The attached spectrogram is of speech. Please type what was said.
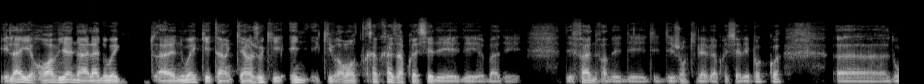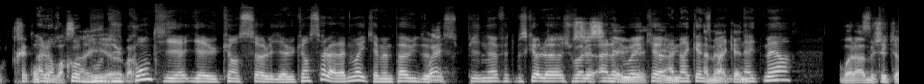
Et là, ils reviennent à Alan Wake, Alan Wake qui est un qui est un jeu qui est qui est vraiment très très apprécié des des bah, des, des fans, enfin des, des des gens qui l'avaient apprécié à l'époque, quoi. Euh, donc très content de Alors voir qu'au ça. bout et, euh, du voilà. compte, il y, y a eu qu'un seul, il y a eu qu'un seul Alan Wake, il n'y a même pas eu de Ouais. spin-off, parce que le- je vois Si, le si, y Alan Wake y eu American, American- Nightmare. Voilà, mais C'était-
